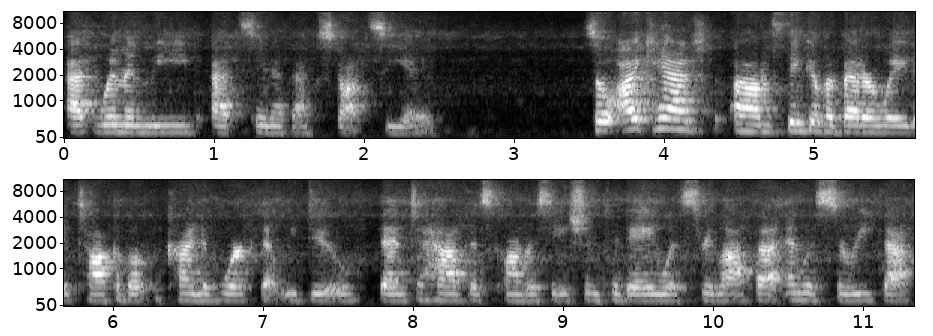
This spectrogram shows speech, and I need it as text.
at womenlead at stfx.ca. So I can't um, think of a better way to talk about the kind of work that we do than to have this conversation today with Srilatha and with Sarika.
